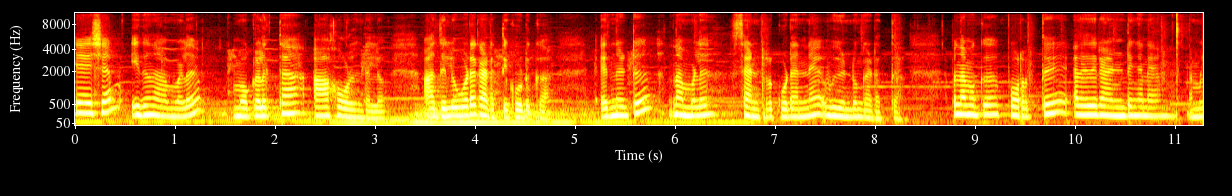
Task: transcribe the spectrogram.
ശേഷം ഇത് നമ്മൾ മുകളിലത്തെ ആ ഹോൾ ഉണ്ടല്ലോ അതിലൂടെ കടത്തി കൊടുക്കുക. എന്നിട്ട് നമ്മൾ സെന്ററിൽ കൂടെ തന്നെ വീണ്ടും കടത്തുക. അപ്പോൾ നമുക്ക് പുറത്ത് അതായത് രണ്ടിങ്ങനെ നമ്മൾ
